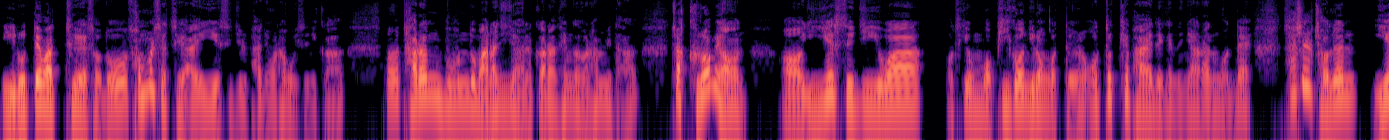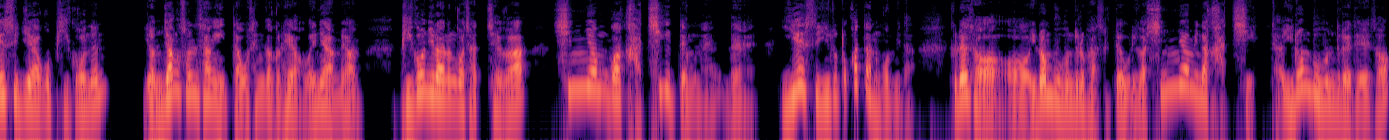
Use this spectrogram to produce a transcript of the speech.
이 롯데마트에서도 선물 세트에 아예 ESG를 반영을 하고 있으니까 어, 다른 부분도 많아지지 않을까라는 생각을 합니다. 자 그러면 어, ESG와 어떻게 보면 뭐 비건 이런 것들 어떻게 봐야 되겠느냐라는 건데 사실 저는 ESG하고 비건은 연장선상에 있다고 생각을 해요. 왜냐하면 비건이라는 것 자체가 신념과 가치이기 때문에 네, ESG도 똑같다는 겁니다. 그래서 어, 이런 부분들을 봤을 때 우리가 신념이나 가치 자, 이런 부분들에 대해서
